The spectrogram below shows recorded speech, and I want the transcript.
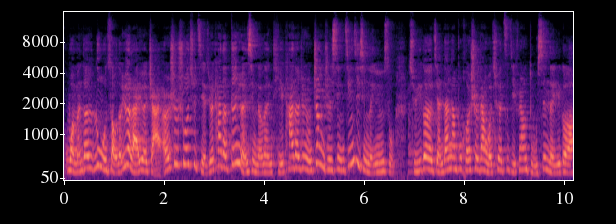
我们的路走得越来越窄，而是说去解决它的根源性的问题，它的这种政治性、经济性的因素。举一个简单但不合适，但我却自己非常笃信的一个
